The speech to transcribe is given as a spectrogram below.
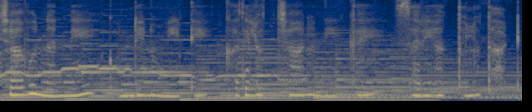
కదిలించావు నన్నే గుండెను మీటి కదిలొచ్చాను నీకై సరిహద్దులు దాటి.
